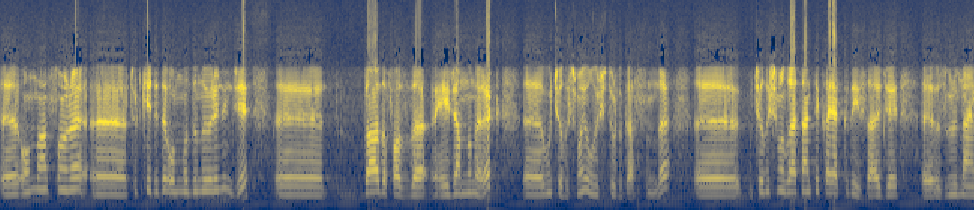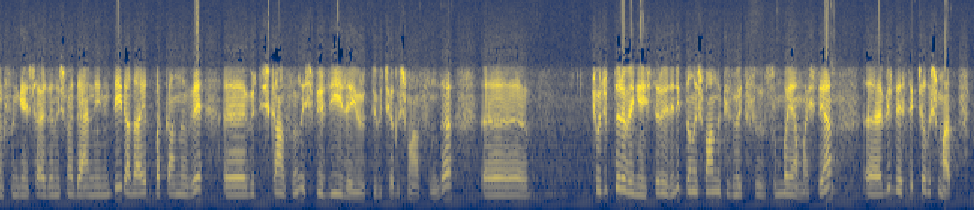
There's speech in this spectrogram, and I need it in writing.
E, ondan sonra e, Türkiye'de de olmadığını öğrenince e, daha da fazla heyecanlanarak e, bu çalışmayı oluşturduk aslında. E, bu çalışma zaten tek ayaklı değil. Sadece e, Özgürlüğünden Yoksun Gençler Danışma Derneği'nin değil, Adalet Bakanlığı ve e, British Council'ın işbirliğiyle yürüttüğü bir çalışma aslında. E, çocuklara ve gençlere yönelik danışmanlık hizmeti sunmayı amaçlayan e, bir destek çalışma hattı.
